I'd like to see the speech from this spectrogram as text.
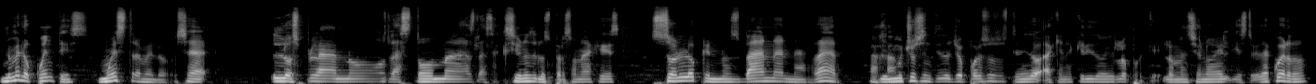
no me lo cuentes, muéstramelo. O sea, los planos, las tomas, las acciones de los personajes son lo que nos van a narrar. Y en muchos sentidos yo por eso he sostenido a quien ha querido oírlo porque lo mencionó él y estoy de acuerdo.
